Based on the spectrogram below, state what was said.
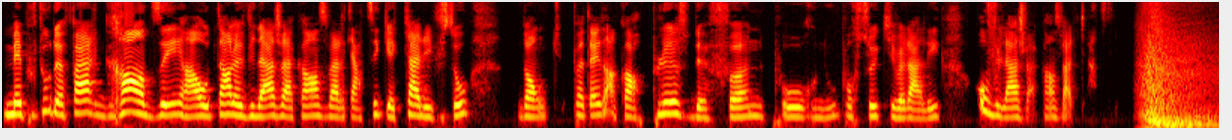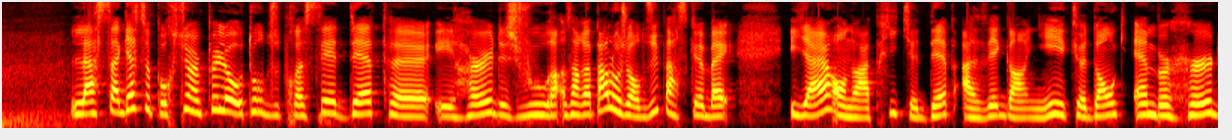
mais plutôt de faire grandir hein, autant le village vacances Valcartier que Calypso. Donc, peut-être encore plus de fun pour nous, pour ceux qui veulent aller au village vacances Valcartier. La saga se poursuit un peu là autour du procès Depp euh, et Heard. Je vous en reparle aujourd'hui parce que ben hier on a appris que Depp avait gagné et que donc Amber Heard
